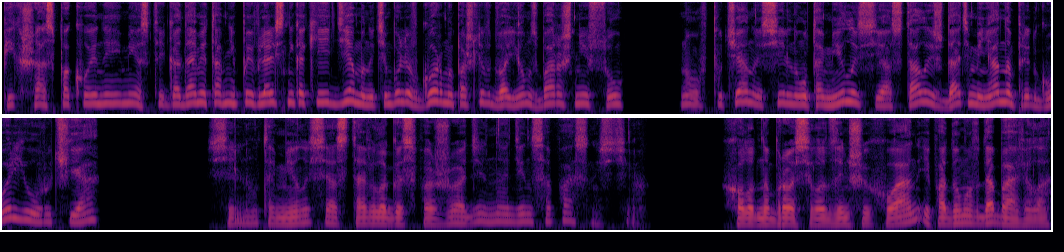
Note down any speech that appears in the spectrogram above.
Пикша — спокойное место, и годами там не появлялись никакие демоны, тем более в гор мы пошли вдвоем с барышней Су. Но в пути она сильно утомилась и осталась ждать меня на предгорье у ручья. Сильно утомилась и оставила госпожу один на один с опасностью. Холодно бросила Цзиньши Хуан и, подумав, добавила.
